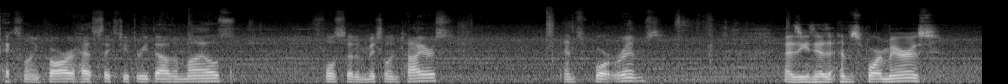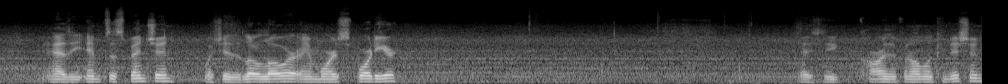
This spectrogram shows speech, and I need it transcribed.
excellent car. It has 63,000 miles, full set of Michelin tires, M Sport rims. As you can see, it has M Sport mirrors. It has the M suspension which is a little lower and more sportier. As the car is in phenomenal condition.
